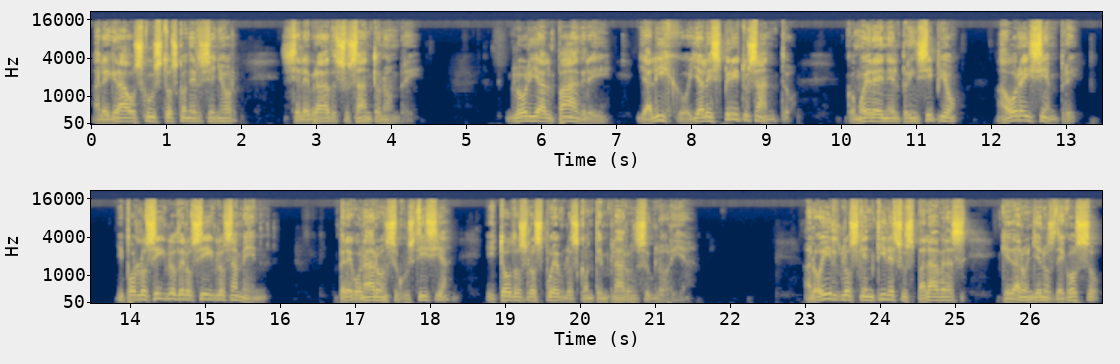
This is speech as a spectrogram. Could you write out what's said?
Alegraos justos con el Señor, celebrad su santo nombre. Gloria al Padre, y al Hijo, y al Espíritu Santo, como era en el principio, ahora y siempre, y por los siglos de los siglos. Amén. Pregonaron su justicia, y todos los pueblos contemplaron su gloria. Al oír los gentiles sus palabras, quedaron llenos de gozo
